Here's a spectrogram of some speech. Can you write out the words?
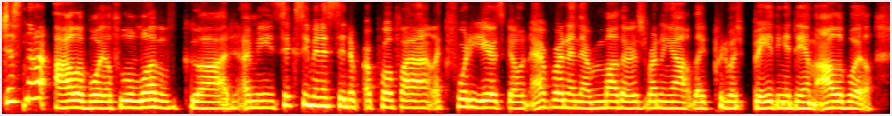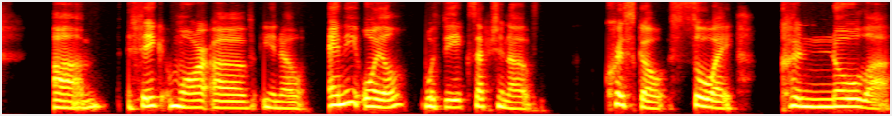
just not olive oil for the love of God. I mean, 60 minutes did a, profile on it like 40 years ago, and everyone and their mothers running out like pretty much bathing a damn olive oil um, think more of, you know, any oil with the exception of Crisco, soy, canola,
